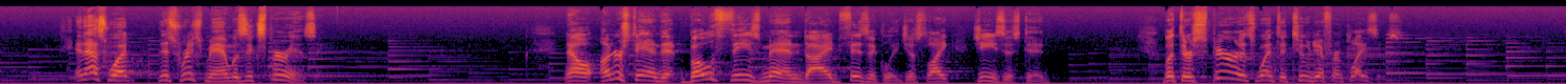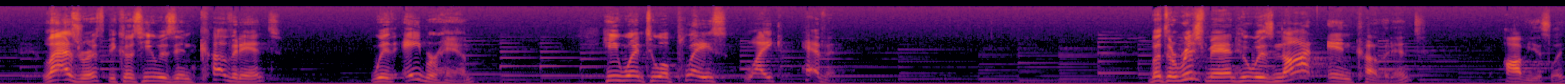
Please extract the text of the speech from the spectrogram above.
And that's what this rich man was experiencing. Now, understand that both these men died physically, just like Jesus did, but their spirits went to two different places. Lazarus, because he was in covenant with Abraham, he went to a place like heaven. But the rich man who was not in covenant, obviously,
